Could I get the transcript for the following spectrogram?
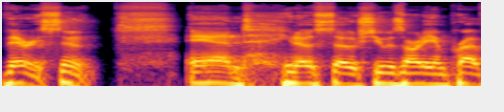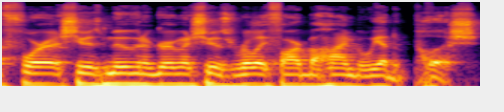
very soon. And, you know, so she was already in prep for it. She was moving and grooving. She was really far behind, but we had to push.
